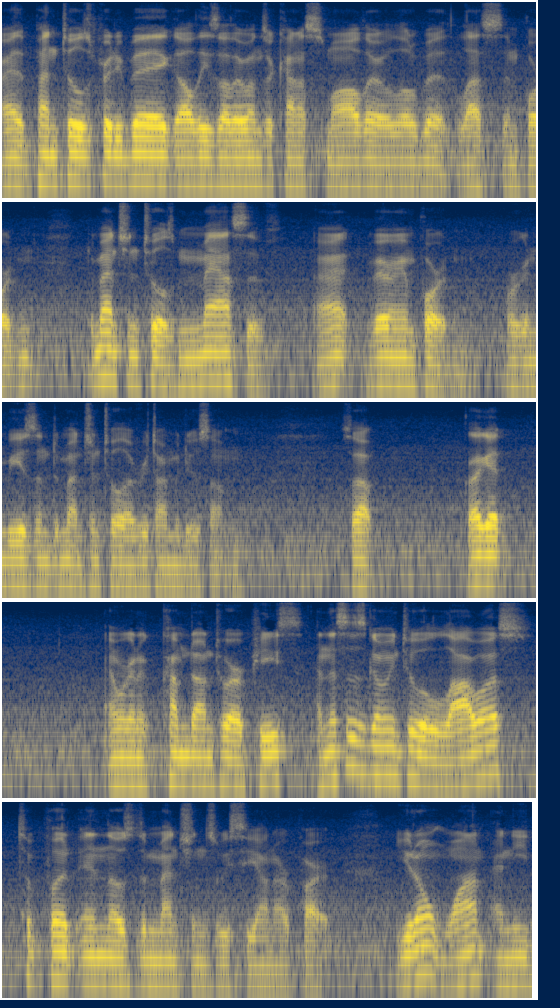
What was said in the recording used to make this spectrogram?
Alright, the pen tool is pretty big, all these other ones are kind of small, they're a little bit less important. Dimension tool is massive. Alright, very important. We're going to be using dimension tool every time we do something. So, click it. And we're going to come down to our piece. And this is going to allow us to put in those dimensions we see on our part. You don't want any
